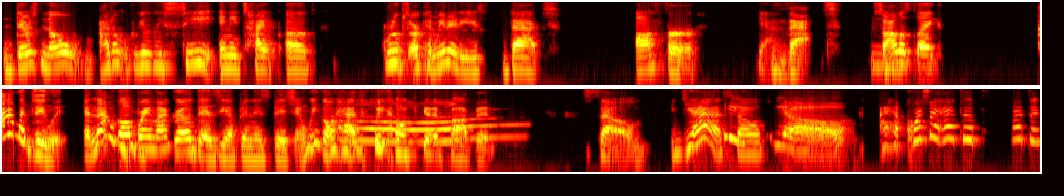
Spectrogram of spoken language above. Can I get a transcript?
there's no I don't really see any type of groups or communities that offer yeah. that. So I mm-hmm. was like, I'm gonna do it, and I'm gonna bring my girl Desi up in this bitch, and we gonna have we gonna get it popping. So yeah, so yo, I of course I had to had to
